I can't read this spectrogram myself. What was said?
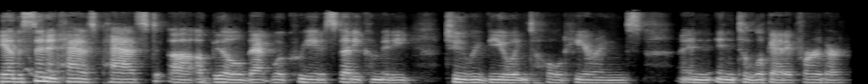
Yeah, the Senate has passed uh, a bill that will create a study committee to review it and to hold hearings and, and to look at it further.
